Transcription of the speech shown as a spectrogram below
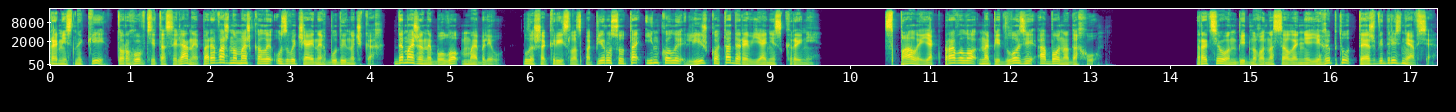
Ремісники, торговці та селяни переважно мешкали у звичайних будиночках, де майже не було меблів, лише крісла з папірусу та інколи ліжко та дерев'яні скрині. Спали, як правило, на підлозі або на даху. Раціон бідного населення Єгипту теж відрізнявся.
